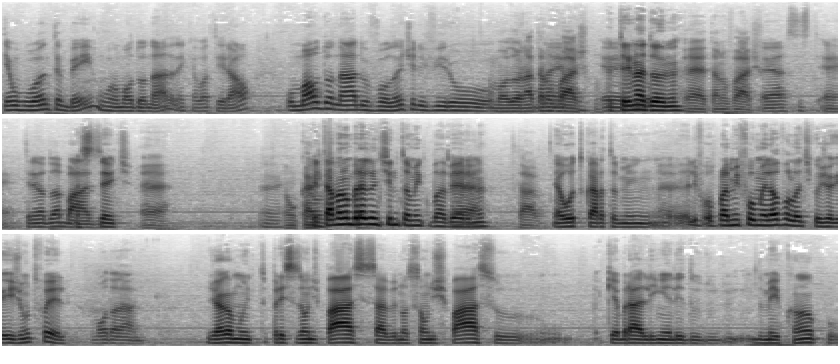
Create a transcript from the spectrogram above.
Tem o Juan também, o Juan Maldonado, né? Que é o lateral. O Maldonado, o volante, ele virou. O Maldonado tá no época- Vasco. É, treinador, né? É, tá no Vasco. É, assist- é, treinador da base. Assistente. É. É. É um cara Ele tava no Bragantino também com o Barbieri, é, né? Tava. É outro cara também. Ele, pra mim foi o melhor volante que eu joguei junto, foi ele. O Maldonado. Joga muito, precisão de passe, sabe? Noção de espaço, quebrar a linha ali do, do, do meio campo.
